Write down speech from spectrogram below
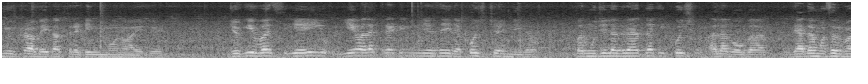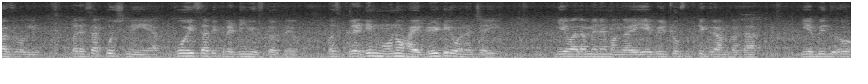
न्यूट्राबे का क्रेटिन मोनोहाइड्रेट जो कि बस यही, ये वाला क्रेटीन जैसे ही था, कुछ चेंज नहीं था, पर मुझे लग रहा था कि कुछ अलग होगा, ज़्यादा मसल मास होगी, पर ऐसा कुछ नहीं है। आप कोई सा भी क्रेटिन यूज़ करते हो, बस क्रेटिन मोनोहाइड्रेट ही होना चाहिए। ये वाला मैंने मंगाया, ये भी टू फिफ्टी ग्राम का था, ये भी दो,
